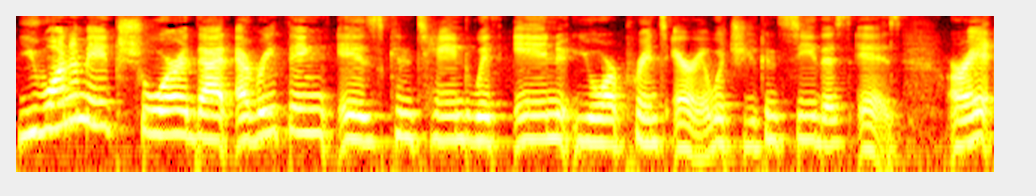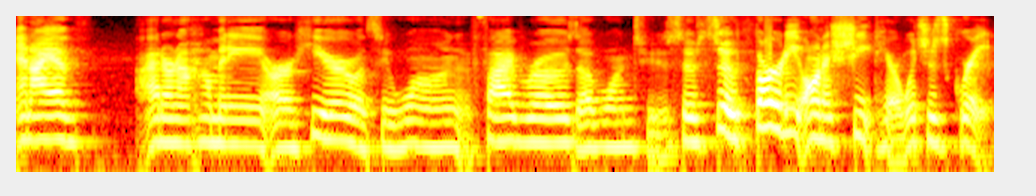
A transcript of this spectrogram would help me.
You want to make sure that everything is contained within your print area, which you can see this is. All right, and I have I don't know how many are here. Let's see, one, five rows of one, two, so so 30 on a sheet here, which is great.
